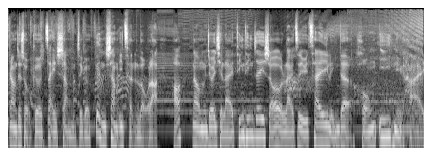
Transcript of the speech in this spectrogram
让这首歌再上这个更上一层楼啦。好，那我们就一起来听听这一首来自于蔡依林的《红衣女孩》。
